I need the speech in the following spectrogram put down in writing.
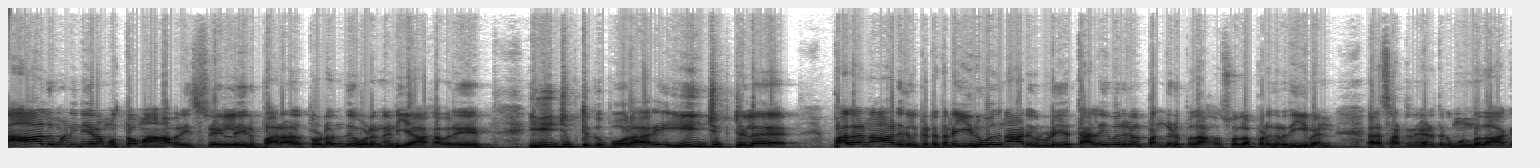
நாலு மணி நேரம் மொத்தமாக அவர் இஸ்ரேலில் இருப்பார். அதை தொடர்ந்து உடனடியாக அவர் ஈஜிப்டுக்கு போறாரு. ஈஜிப்டில் பல நாடுகள் கிட்டத்தட்ட இருபது நாடுகளுடைய தலைவர்கள் பங்கெடுப்பதாக சொல்லப்படுகிறது. ஈவன் சற்று நேரத்துக்கு முன்பதாக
